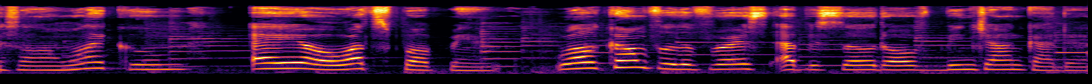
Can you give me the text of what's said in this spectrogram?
Assalamualaikum. Ayo, what's poppin'? Welcome to the first episode of Bincang Kader.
